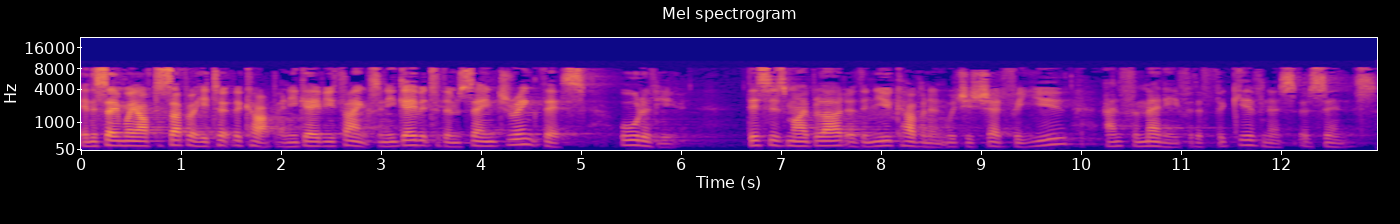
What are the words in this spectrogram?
In the same way, after supper, he took the cup and he gave you thanks and he gave it to them saying, drink this, all of you. This is my blood of the new covenant which is shed for you and for many for the forgiveness of sins.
